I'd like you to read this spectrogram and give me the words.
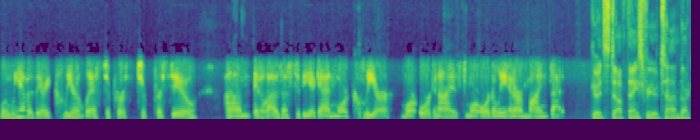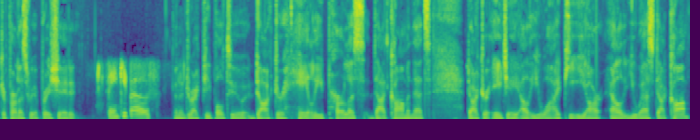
when we have a very clear list to, to pursue, um, it allows us to be, again, more clear, more organized, more orderly in our mindset. Good stuff. Thanks for your time, Dr. Perlus. We appreciate it. Thank you both. Going to direct people to drhaleyperlus.com, and that's Dr. H A L E Y P E R L U S.com.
